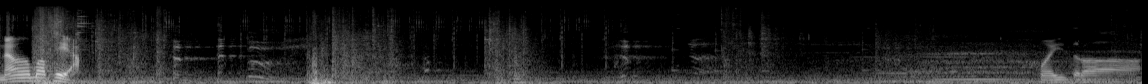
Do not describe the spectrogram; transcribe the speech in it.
And now I'm up here. Hydra.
